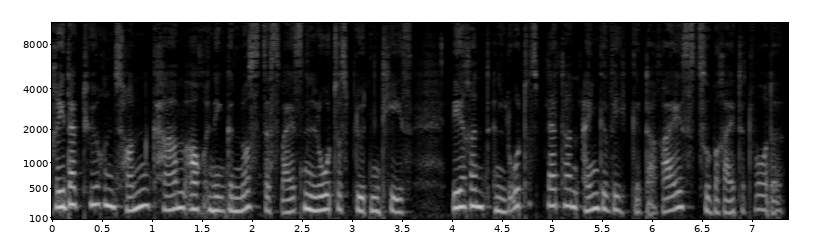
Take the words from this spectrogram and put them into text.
Redakteurin Chon kam auch in den Genuss des weißen Lotusblütentees, während in Lotusblättern eingewickelter Reis zubereitet wurde.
